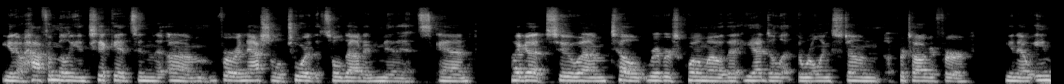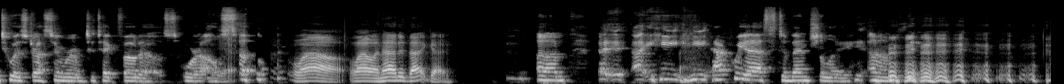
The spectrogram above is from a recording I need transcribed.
you know, half a million tickets in, um, for a national tour that sold out in minutes. And I got to um, tell Rivers Cuomo that he had to let the Rolling Stone photographer, you know, into his dressing room to take photos, or else. wow, wow. And how did that go? um, I, I, he he acquiesced eventually.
